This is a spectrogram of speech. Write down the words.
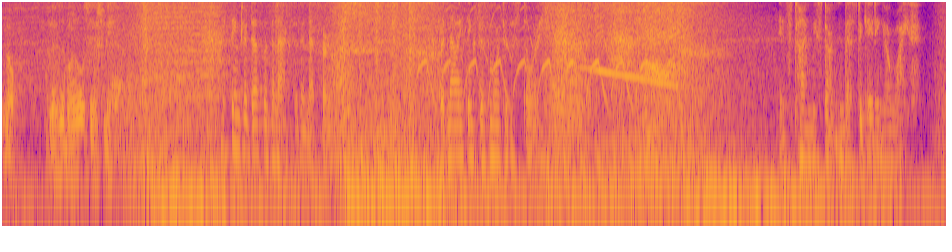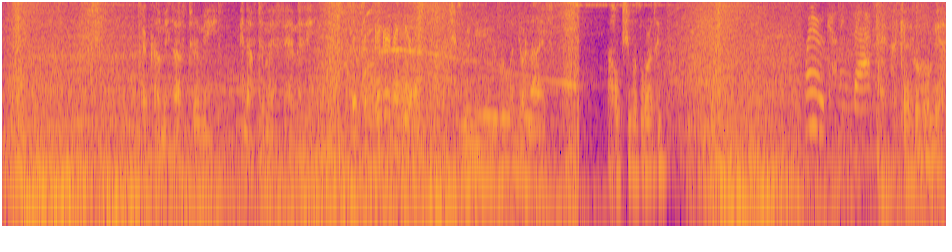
No. It seemed her death was an accident at first. But now he thinks there's more to the story. It's time we start investigating your wife. They're coming after me and after my family. This is bigger than you. She really ruined your life. I hope she was worth it. When are we coming back? I can't go home yet.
